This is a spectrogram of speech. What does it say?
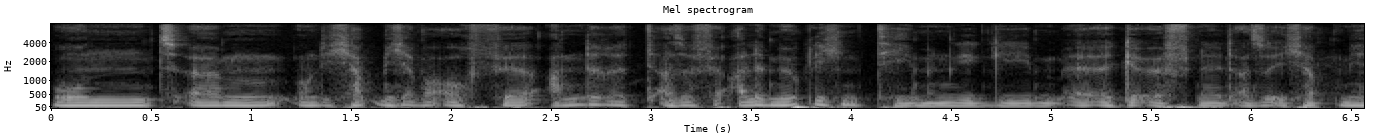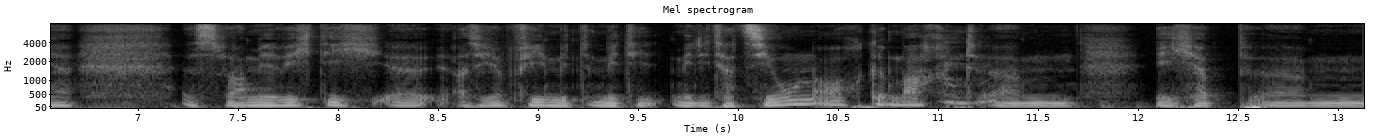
Und, ähm, und ich habe mich aber auch für andere, also für alle möglichen Themen gegeben, äh, geöffnet. Also ich habe mir, es war mir wichtig, also ich habe viel mit, mit Meditation auch gemacht. Mhm. Ähm, ich habe ähm,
